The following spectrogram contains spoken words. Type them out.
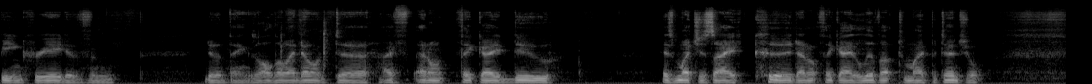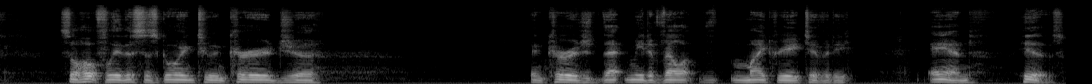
being creative and doing things although I don't uh, I, I don't think I do as much as I could. I don't think I live up to my potential so hopefully this is going to encourage uh, encourage that me develop my creativity and his.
